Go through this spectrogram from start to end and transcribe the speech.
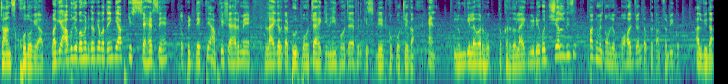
चांस खो दोगे आप। बाकी आप मुझे कमेंट करके बताएँ कि आप किस शहर से हैं तो फिर देखते हैं आपके शहर में लाइगर का टूर पहुँचा है कि नहीं पहुँचा है, फिर किस डेट को पहुंचेगा। एंड लुंगी लवर हो तो कर दो लाइक वीडियो को जल्दी से। पक मिलता हूँ मुझे बहुत जल्द, तब तक आप सभी को अलविदा।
